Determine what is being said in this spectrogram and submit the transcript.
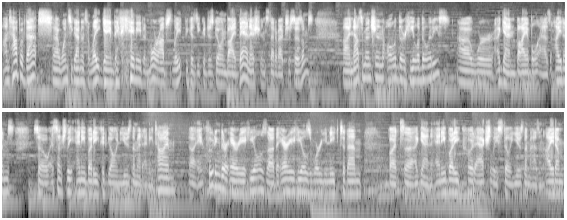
on top of that, uh, once you got into late game, they became even more obsolete because you could just go and buy Banish instead of Exorcisms. Uh, not to mention, all of their heal abilities uh, were, again, buyable as items, so essentially anybody could go and use them at any time uh, including their area heals. Uh, the area heals were unique to them, but uh, again, anybody could actually still use them as an item.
